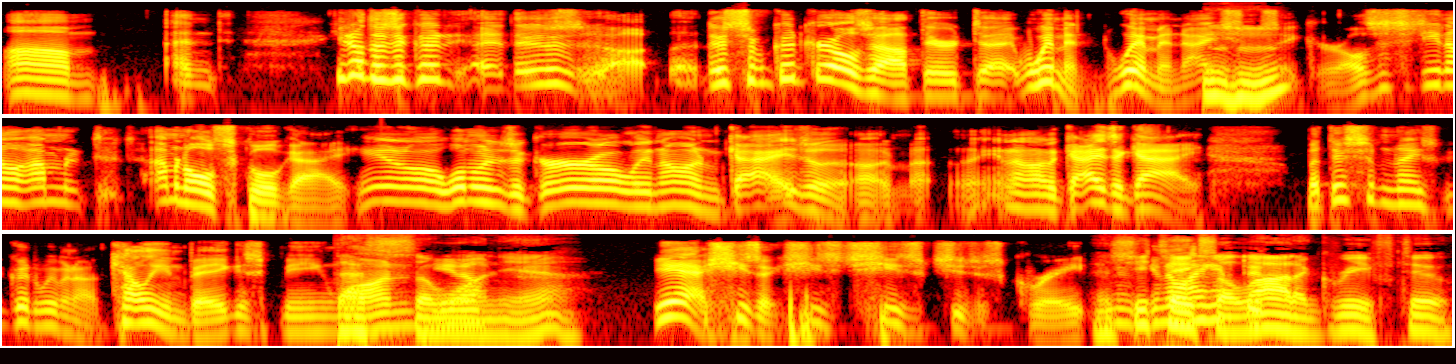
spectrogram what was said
Um, and you know, there's a good, uh, there's, uh, there's some good girls out there. To, women, women. I mm-hmm. shouldn't say girls. It's, you know, I'm, I'm an old school guy. You know, a woman's a girl. You know, and guys, a, uh, you know, the guy's a guy. But there's some nice, good women out. Kelly in Vegas being That's one. That's the one, know? yeah. Yeah, she's a she's she's she's just great. And she you takes know, a to, lot of grief too.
